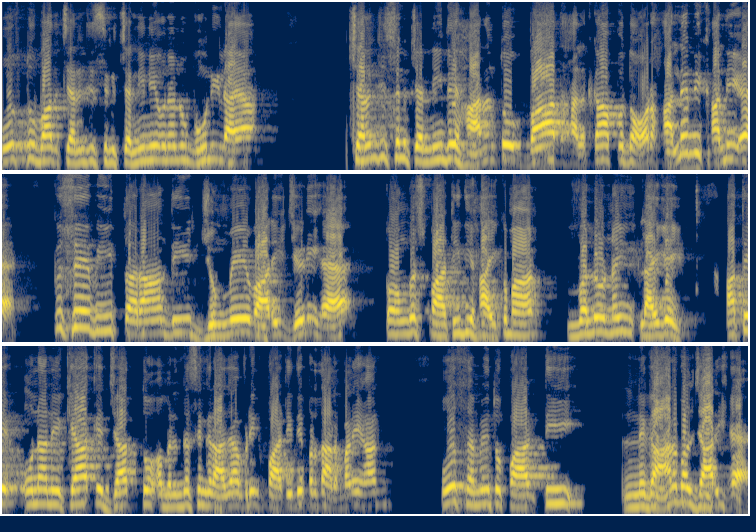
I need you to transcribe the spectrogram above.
ਉਸ ਤੋਂ ਬਾਅਦ ਚਰਨਜੀਤ ਸਿੰਘ ਚੰਨੀ ਨੇ ਉਹਨਾਂ ਨੂੰ ਮੂੰਹ ਨਹੀਂ ਲਾਇਆ। ਚਰਨਜੀਤ ਸਿੰਘ ਚੰਨੀ ਦੇ ਹਾਰਨ ਤੋਂ ਬਾਅਦ ਹਲਕਾ ਭਦੌੜ ਹਾਲੇ ਵੀ ਖਾਲੀ ਹੈ। ਕਿਸੇ ਵੀ ਤਰ੍ਹਾਂ ਦੀ ਜ਼ਿੰਮੇਵਾਰੀ ਜਿਹੜੀ ਹੈ ਕਾਂਗਰਸ ਪਾਰਟੀ ਦੀ ਹਾਈ ਕਮਾਂਡ ਵੱਲੋਂ ਨਹੀਂ ਲਾਈ ਗਈ। ਅਤੇ ਉਹਨਾਂ ਨੇ ਕਿਹਾ ਕਿ ਜਦ ਤੋਂ ਅਮਰਿੰਦਰ ਸਿੰਘ ਰਾਜਾ ਵੜਿੰਗ ਪਾਰਟੀ ਦੇ ਪ੍ਰਧਾਨ ਬਣੇ ਹਨ, ਉਸ ਸਮੇਂ ਤੋਂ ਪਾਰਟੀ ਨਿਗਾਰ ਵੱਲ ਜਾਰੀ ਹੈ।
